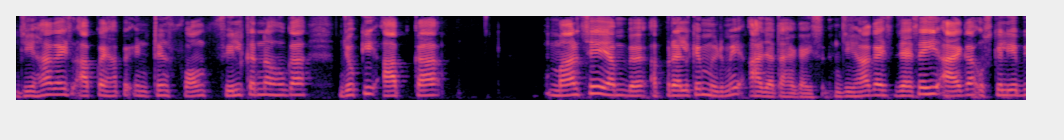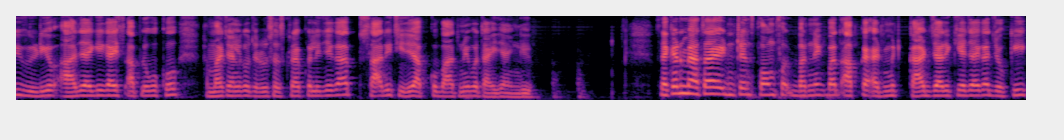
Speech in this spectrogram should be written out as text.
जी हाँ गाइस आपका यहाँ पे एंट्रेंस फॉर्म फिल करना होगा, जो कि आपका मार्च या अप्रैल के मिड में आ जाता है गाइस जी हाँ गाइस जैसे ही आएगा, उसके लिए भी वीडियो आ जाएगी गाइस आप लोगों को हमारे चैनल को ज़रूर सब्सक्राइब कर लीजिएगा सारी चीज़ें आपको बाद में बताई जाएँगी। सेकंड में आता है एंट्रेंस फॉर्म भरने के बाद आपका एडमिट कार्ड जारी किया जाएगा, जो कि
